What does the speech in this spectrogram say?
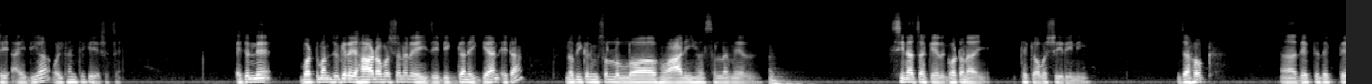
সেই আইডিয়া ওইখান থেকেই এসেছে। এজন্যে বর্তমান যুগের এই হার্ট অপারেশনের এই যে বিজ্ঞান, এই জ্ঞান এটা নবী করিম সাল্লাল্লাহু আলাইহি ওয়াসাল্লামের সিনা চাকের ঘটনায় থেকে অবশ্যই ঋণী। যা হোক দেখতে, দেখতে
